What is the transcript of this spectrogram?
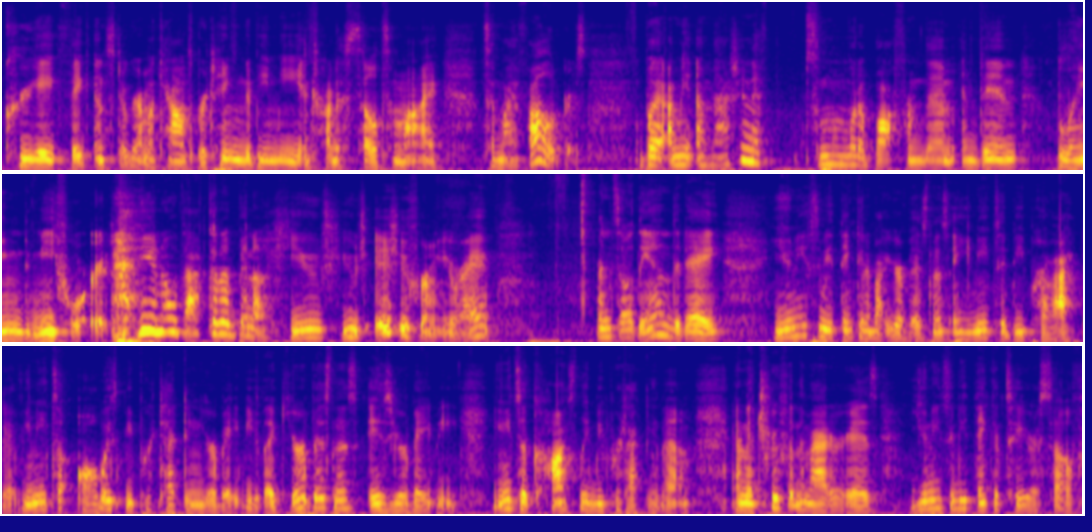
create fake Instagram accounts pretending to be me and try to sell to my to my followers. But I mean, imagine if someone would have bought from them and then blamed me for it. you know, that could have been a huge, huge issue for me, right? And so at the end of the day, you need to be thinking about your business and you need to be proactive. You need to always be protecting your baby. Like your business is your baby. You need to constantly be protecting them. And the truth of the matter is, you need to be thinking to yourself,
